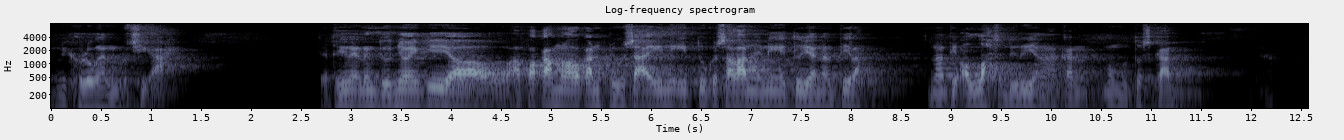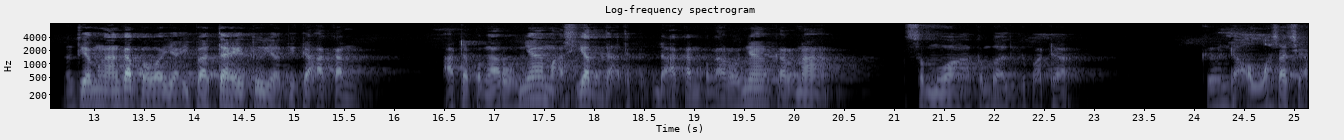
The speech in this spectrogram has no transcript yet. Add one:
Ini golongan murjiah. Jadi nek dunia ini ya apakah melakukan dosa ini itu kesalahan ini itu ya nantilah nanti Allah sendiri yang akan memutuskan. Dan dia menganggap bahwa ya ibadah itu ya tidak akan ada pengaruhnya, maksiat tidak akan pengaruhnya karena semua kembali kepada kehendak Allah saja,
